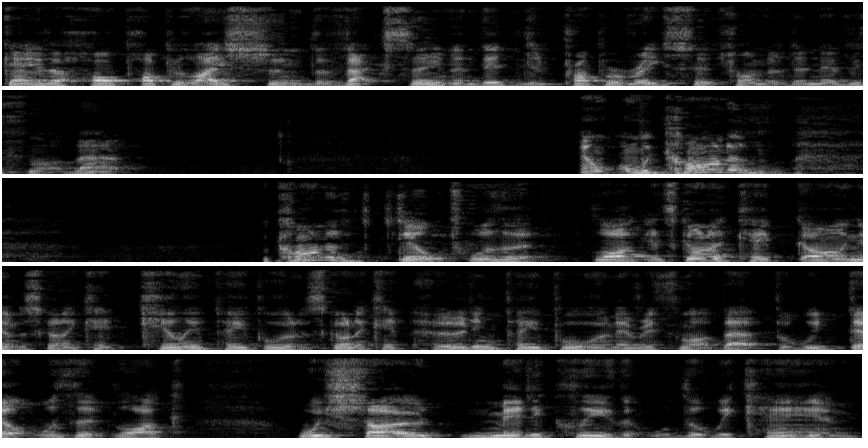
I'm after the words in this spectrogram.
gave the whole population the vaccine and then did proper research on it and everything like that. And, and we kind of we kind of dealt with it like it's going to keep going and it's going to keep killing people and it's going to keep hurting people and everything like that. But we dealt with it like we showed medically that that we can.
